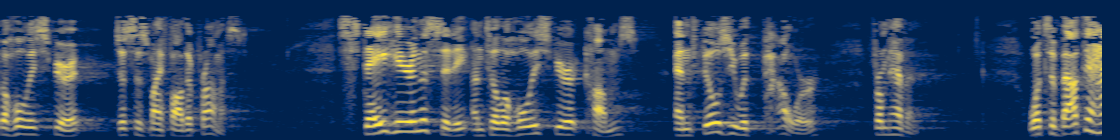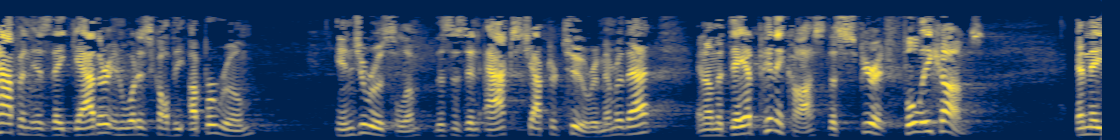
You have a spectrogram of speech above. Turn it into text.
the Holy Spirit just as my Father promised. Stay here in the city until the Holy Spirit comes and fills you with power from heaven. What's about to happen is they gather in what is called the upper room in Jerusalem. This is in Acts chapter 2. Remember that? And on the day of Pentecost, the Spirit fully comes and they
